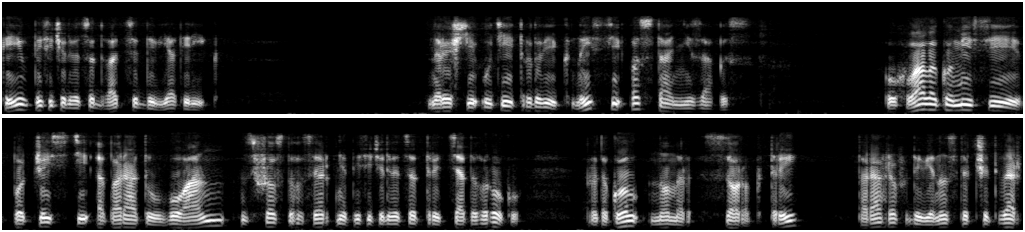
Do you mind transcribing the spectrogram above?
Київ 1929 рік. Нарешті у тій трудовій книжці останній запис. Ухвала комісії по чисті апарату ВОАН з 6 серпня 1930 року. Протокол номер 43 параграф 94.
